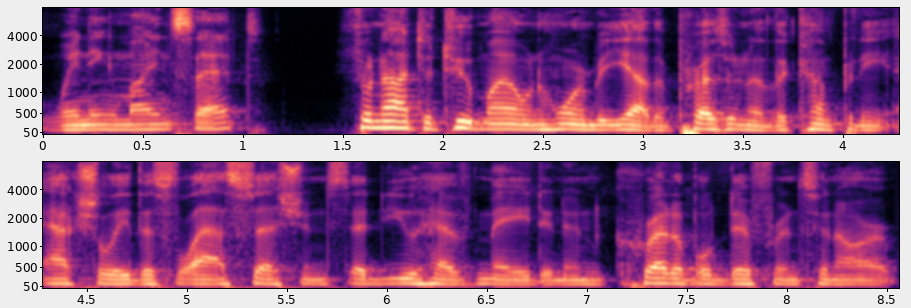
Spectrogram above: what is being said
winning mindset? So, not to toot my own horn, but yeah, the president of the company actually this last session said, You have made an incredible difference in our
